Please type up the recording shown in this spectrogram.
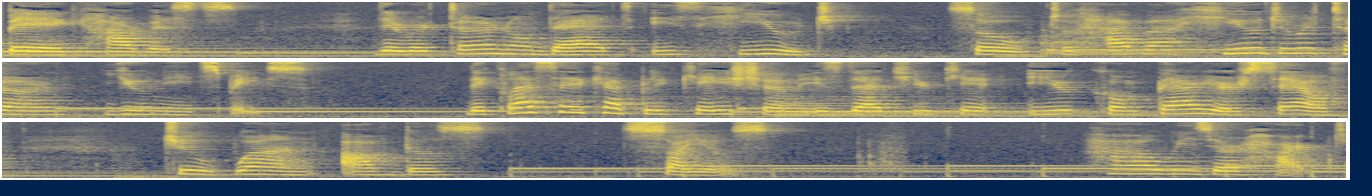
big harvests. The return on that is huge so, to have a huge return, you need space. The classic application is that you can you compare yourself to one of those soils. How is your heart?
